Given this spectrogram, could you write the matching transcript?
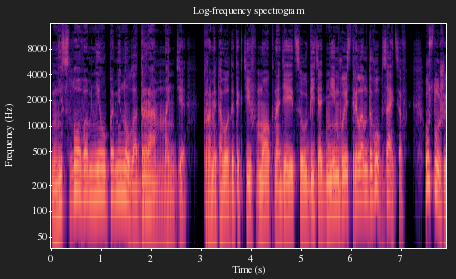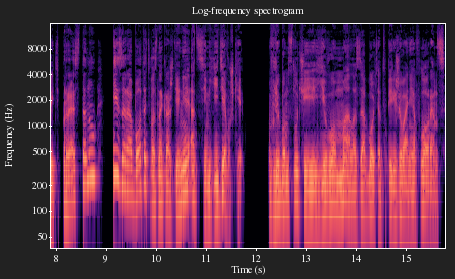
ни словом не упомянул о Драммонде. Кроме того, детектив мог надеяться убить одним выстрелом двух зайцев, услужить Престону и заработать вознаграждение от семьи девушки. В любом случае, его мало заботят переживания Флоренс.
